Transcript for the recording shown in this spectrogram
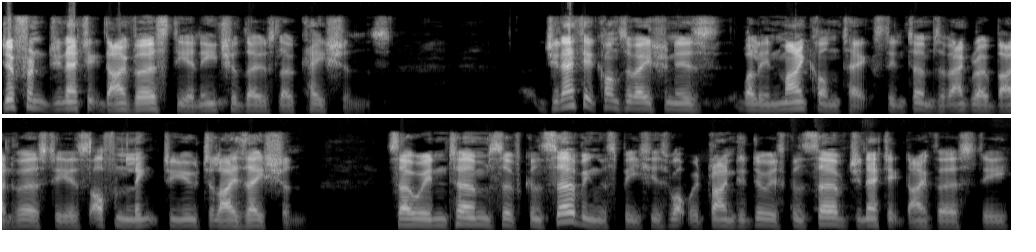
different genetic diversity in each of those locations. Genetic conservation is, well, in my context, in terms of agrobiodiversity, is often linked to utilization. So, in terms of conserving the species, what we're trying to do is conserve genetic diversity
